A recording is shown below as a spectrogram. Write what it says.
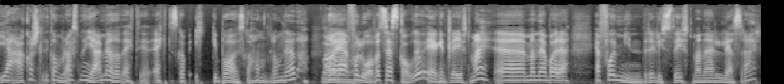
jeg er kanskje litt gammeldags, men jeg mener at ekte, ekteskap ikke bare skal handle om det. da Nei, Nå er jeg nei. forlovet, så jeg skal jo egentlig gifte meg. eh, Men jeg bare Jeg får mindre lyst til å gifte meg når jeg leser det her.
